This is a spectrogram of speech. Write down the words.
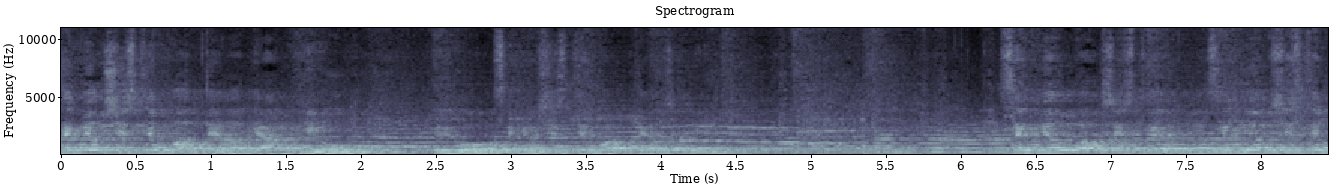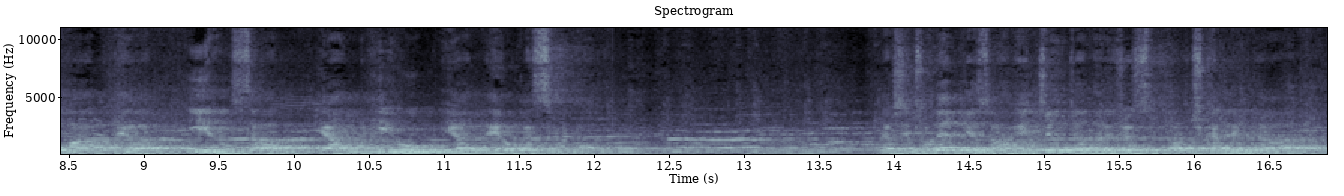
생명 시스템과학대학 양희우 그리고 생명 시스템과학대학장님 생명과학 시스템 생명 시스템과학대학 이학사 양희우 이한 내용 같습니다. 역시 총장님께서 확인증 전달해 주셨습니다. 축하드립니다.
